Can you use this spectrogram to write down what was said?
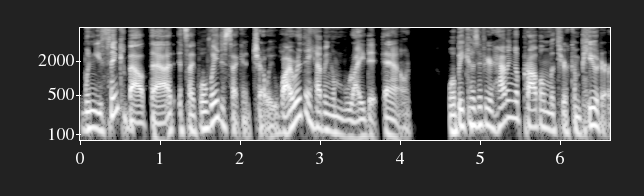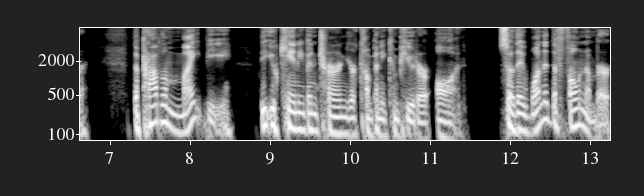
when you think about that, it's like, well, wait a second, Joey, why were they having them write it down? Well, because if you're having a problem with your computer, the problem might be that you can't even turn your company computer on. So they wanted the phone number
